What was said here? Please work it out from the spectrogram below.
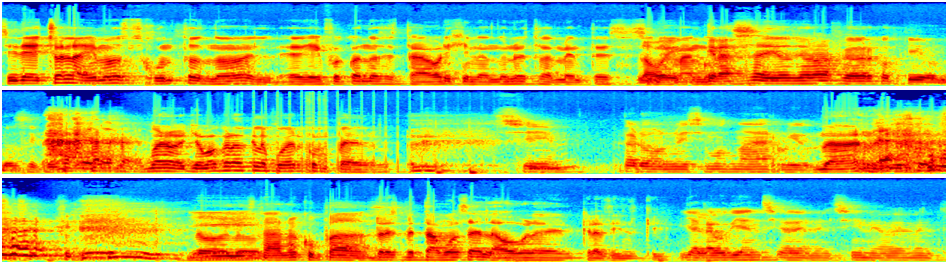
Sí, de hecho la vimos juntos, ¿no? El- el- ahí fue cuando se estaba originando en nuestras mentes. No, güey, Cinemango. gracias a Dios yo no la fui a ver contigo, no sé cómo. bueno, yo me acuerdo que la pude ver con Pedro. Sí, pero no hicimos nada de ruido. Nada. no, Y- no. Estaban ocupados. Respetamos a la obra de Krasinski. y a la audiencia en el cine, obviamente.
